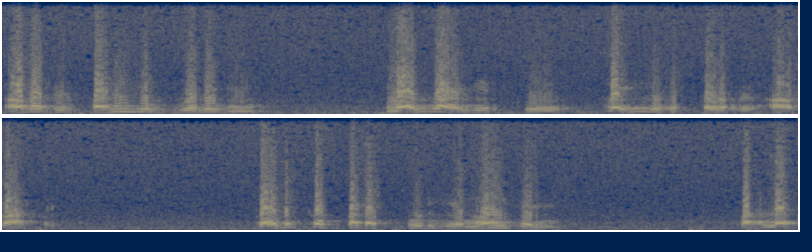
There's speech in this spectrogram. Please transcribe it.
அவர்கள் பணியில் உதவி நல்வாழ்விற்கு வழிவகுத்தவர்கள் ஆவார்கள். தடுக்கப்படக்கூடிய நோய்கள் பல.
